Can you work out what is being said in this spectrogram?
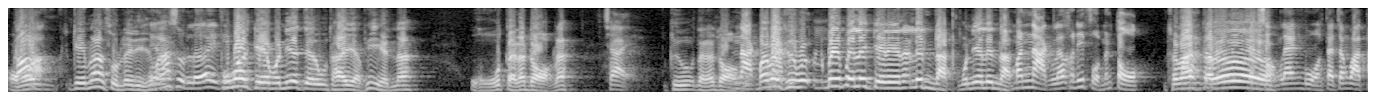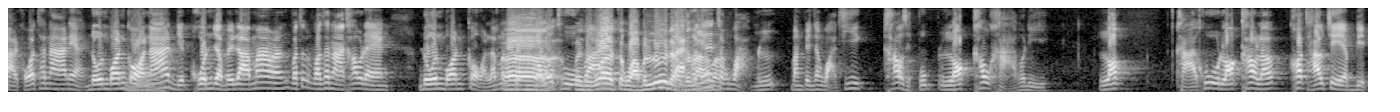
อ๋อก็เกมล่าสุดเลยดิใช่ไหมเกมล่าสุดเลยเพที่ราะว่าเกมวันนี้เจออุทัยอะพี่เห็นนะโอ้โหแต่ละดอกนะ ใช่ คือแต่ละดอกหนักไม่ไม่หนักคือไม่ไม่เล่นเกเรนะเล่นหนักวันนี้เล่นหนักมันหนักแล้วคราวนี้ฝนมันตก ใช่ไหมนก็เออ สองแรงบวกแต่จังหวะตัดของวัฒนาเนี่ยโดนบอลก่อนนะเดี๋ยวคนอย่าไปดราม่าวัฒวัฒนาเข้าแรงโดนบอลก่อนแล้วมันเป็นเออฟอลโล่ทูหมายถึงว่าจังหวะมันลื่นอะแต่คราวสนามนี้อะจังหวะมันมันเป็นจังหวะที่เข้าเสร็จปุ๊บล็อกเข้าขาพอดี ล็อกขาคู่ล็อกเข้าแล้วข้อเท้าเจอะบิด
